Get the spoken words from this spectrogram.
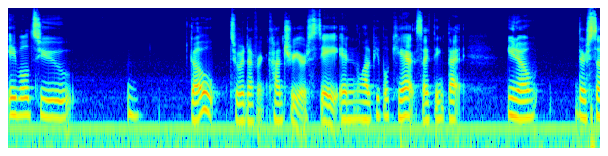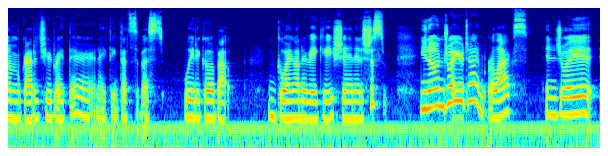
able to go to a different country or state and a lot of people can't. So i think that you know there's some gratitude right there and i think that's the best way to go about going on a vacation. And it's just you know enjoy your time relax enjoy it.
